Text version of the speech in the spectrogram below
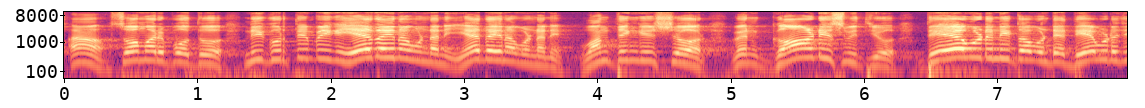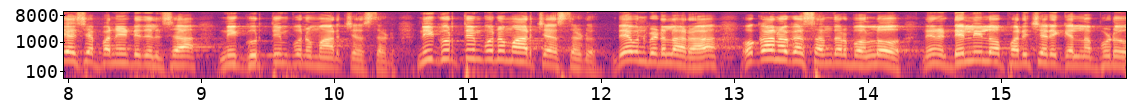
సోమరిపోతు సోమరిపోతూ నీ గుర్తింపు ఇంక ఏదైనా ఉండని ఏదైనా ఉండని. One thing is sure when God is with you దేవుడు నీతో ఉంటే దేవుడు చేసే పని ఏంటి తెలుసా? నీ గుర్తింపును మార్చేస్తాడు. నీ గుర్తింపును మార్చేస్తాడు. దేవుని బిడ్డలారా ఒకానొక సందర్భంలో నేను ఢిల్లీలో పరిచయకి వెళ్ళినప్పుడు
